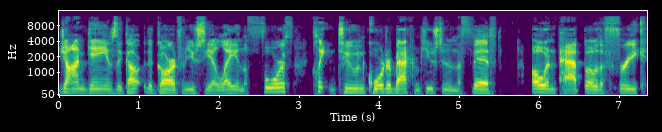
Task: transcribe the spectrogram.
Jon Gaines, the, the guard from UCLA in the fourth. Clayton Tune, quarterback from Houston in the fifth. Owen Pappoe, the freak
